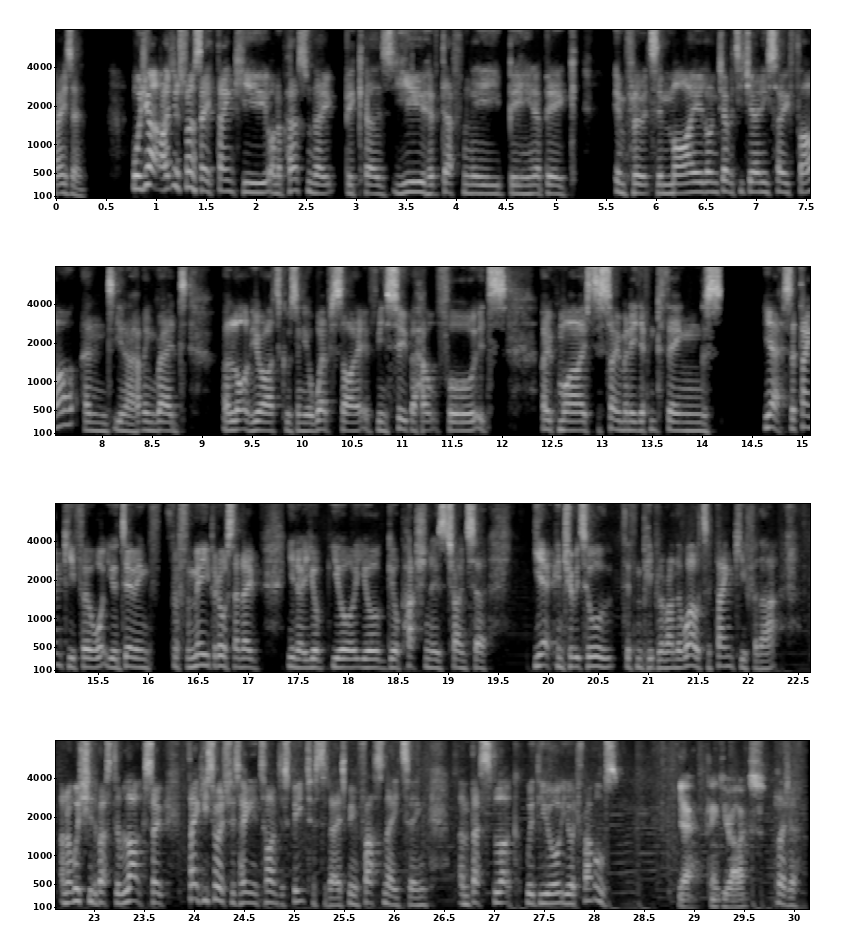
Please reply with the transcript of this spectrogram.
Amazing. Well, yeah, I just want to say thank you on a personal note because you have definitely been a big influence in my longevity journey so far. And, you know, having read a lot of your articles on your website have been super helpful. It's opened my eyes to so many different things. Yeah, so thank you for what you're doing for, for me, but also know you know your your your your passion is trying to yeah contribute to all different people around the world. So thank you for that, and I wish you the best of luck. So thank you so much for taking the time to speak to us today. It's been fascinating, and best of luck with your your travels. Yeah, thank you, Alex. Pleasure.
